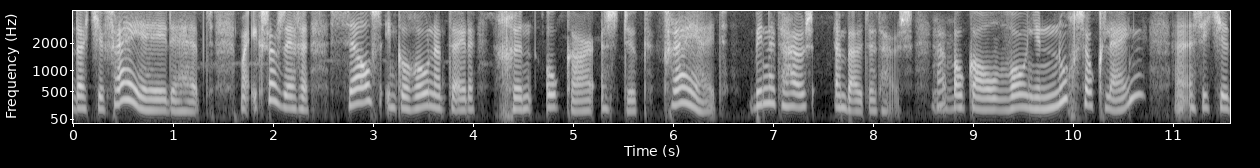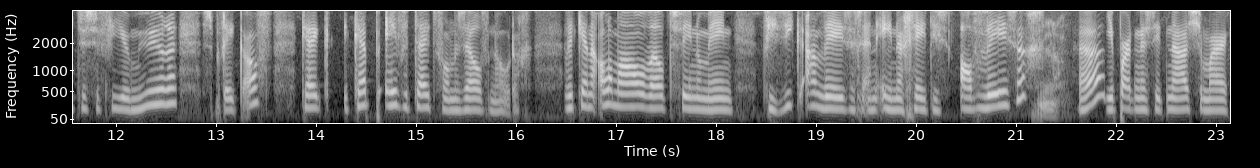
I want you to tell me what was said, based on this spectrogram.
dat je vrijheden hebt. Maar ik zou zeggen, zelfs in coronatijden, gun elkaar een stuk vrijheid. Binnen het huis en buiten het huis. Hè, Ook al woon je nog zo klein en zit je tussen vier muren, spreek af. Kijk, ik heb even tijd voor mezelf nodig. We kennen allemaal wel het fenomeen fysiek aanwezig en energetisch afwezig. Ja. Je partner zit naast je, maar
